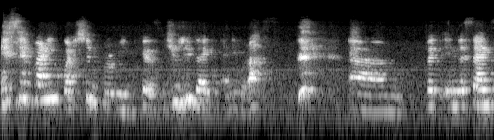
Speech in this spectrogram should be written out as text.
it's a funny question for me because you live like anywhere else. um, but in the sense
